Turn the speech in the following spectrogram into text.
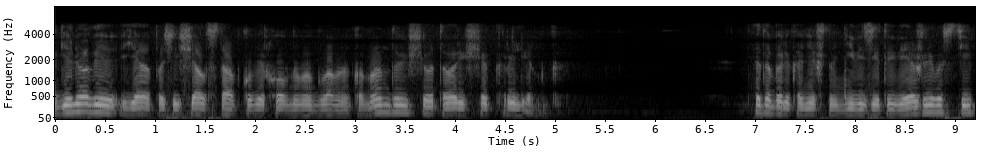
Могилеве я посещал ставку Верховного Главнокомандующего товарища Крыленко. Это были, конечно, не визиты вежливости,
